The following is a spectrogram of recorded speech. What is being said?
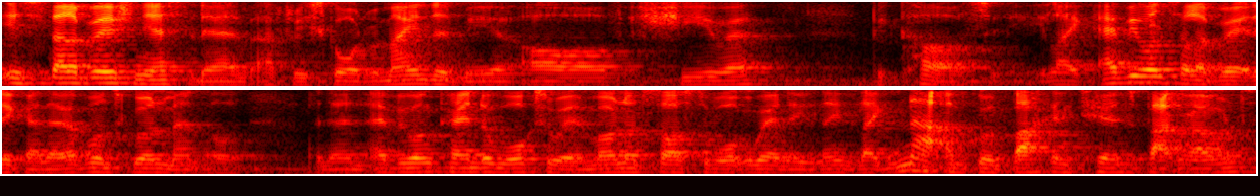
his celebration yesterday after he scored reminded me of Shearer because, like, everyone celebrated together, everyone's going mental, and then everyone kind of walks away, and Rondon starts to walk away, and he's like, nah, I'm going back, and he turns back around.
